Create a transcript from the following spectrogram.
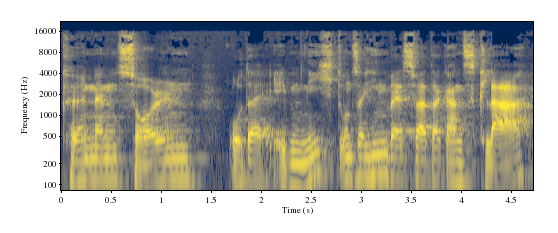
können, sollen oder eben nicht. Unser Hinweis war da ganz klar,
